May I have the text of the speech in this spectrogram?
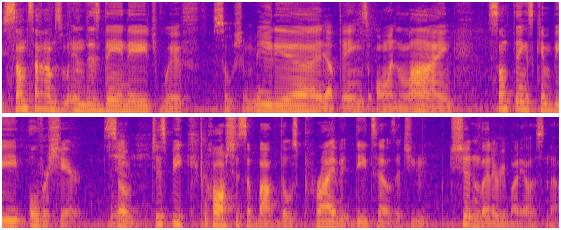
Sometimes in this day and age with social media and Yep. things online, some things can be overshared. So Yeah. just be cautious about those private details that you shouldn't let everybody else know.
